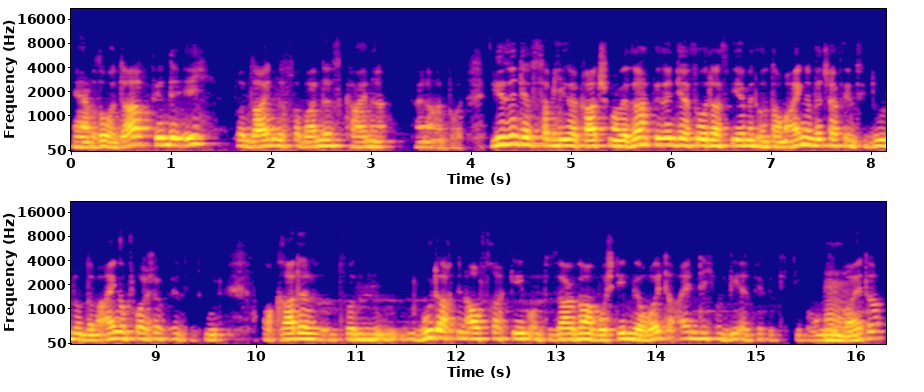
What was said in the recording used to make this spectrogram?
Ja. Also und da finde ich von Seiten des Verbandes keine keine Antwort. Wir sind jetzt, das habe ich Ihnen gerade schon mal gesagt, wir sind jetzt so, dass wir mit unserem eigenen Wirtschaftsinstitut, unserem eigenen Forschungsinstitut auch gerade so ein Gutachten in Auftrag geben, um zu sagen, mal, wo stehen wir heute eigentlich und wie entwickelt sich die Branche mhm. weiter.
